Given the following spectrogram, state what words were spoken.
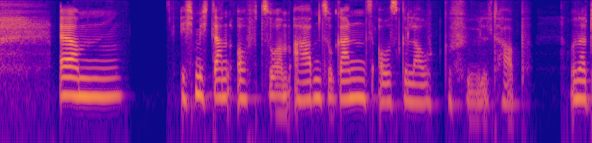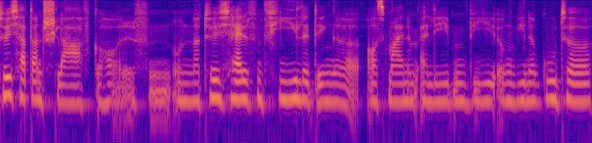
ähm, ich mich dann oft so am Abend so ganz ausgelaugt gefühlt habe. Und natürlich hat dann Schlaf geholfen. Und natürlich helfen viele Dinge aus meinem Erleben, wie irgendwie eine gute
